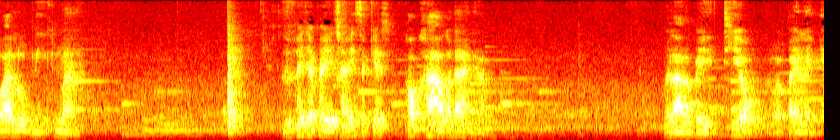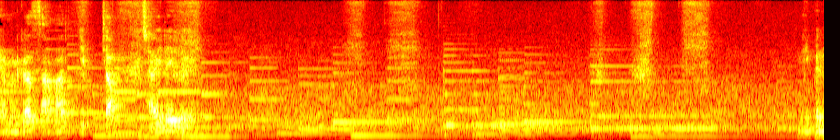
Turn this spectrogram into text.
วาดรูปนี้ขึ้นมา หรือใครจะไปใช้สเก็ตคร่าวๆก็ได้นะครับ เวลาเราไปเที่ยวหรือว่าไปอะไรเงี้ยมันก็สามารถหยิบจับใช้ได้เลยนี่เป็น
